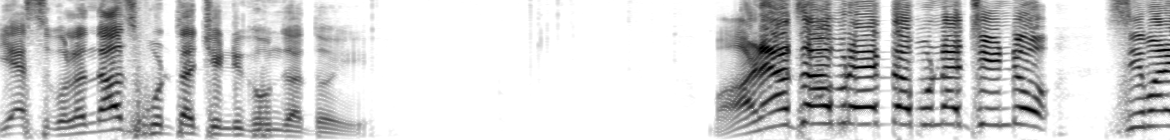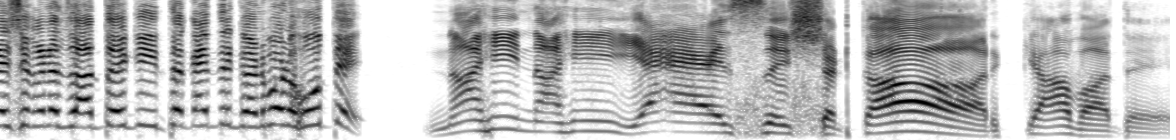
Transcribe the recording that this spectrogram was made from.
येस गोलंदाज पुढचा चेंडू घेऊन जातोय. मारण्याचा प्रयत्न पुन्हा चेंडू. सीमारेषेकडे जातोय की इथं काहीतरी गडबड होते. नाही नाही येस षटकार. क्या बात है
